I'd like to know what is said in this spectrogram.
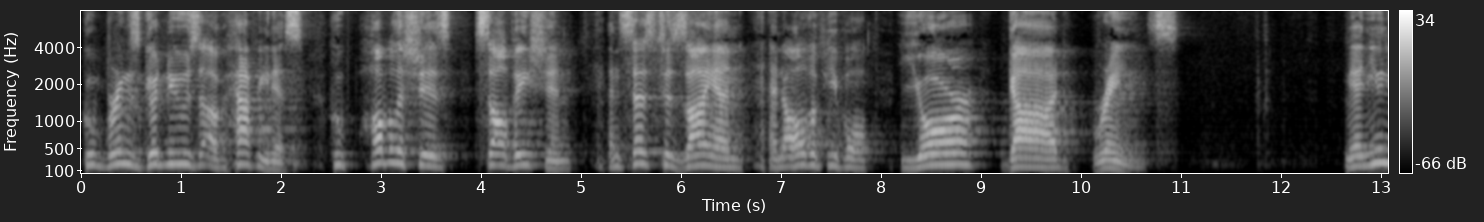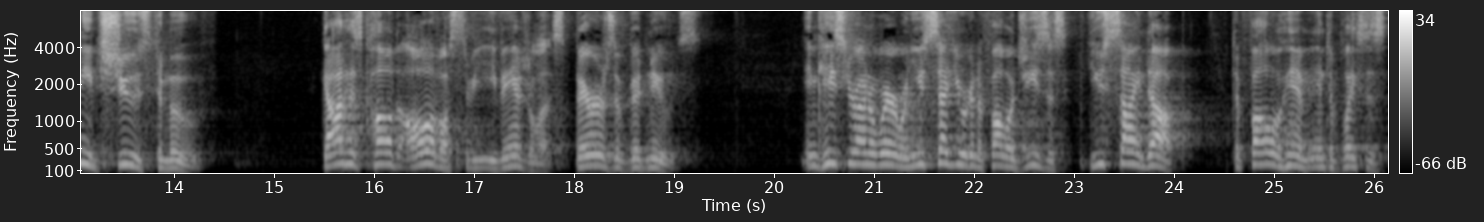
who brings good news of happiness, who publishes salvation, and says to Zion and all the people, Your God reigns. Man, you need shoes to move. God has called all of us to be evangelists, bearers of good news. In case you're unaware, when you said you were going to follow Jesus, you signed up to follow him into places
